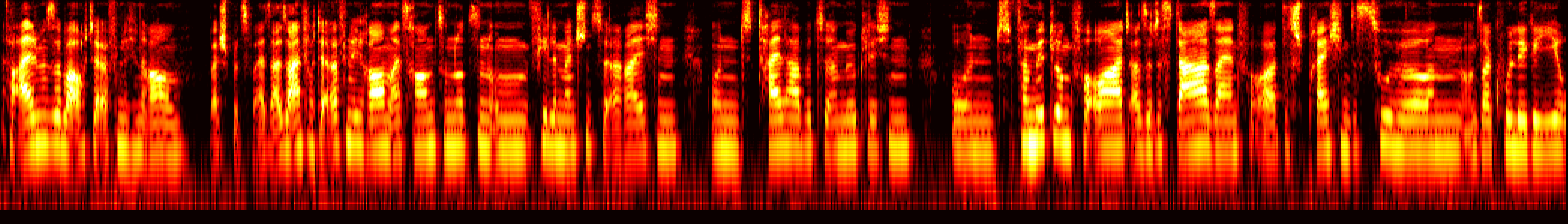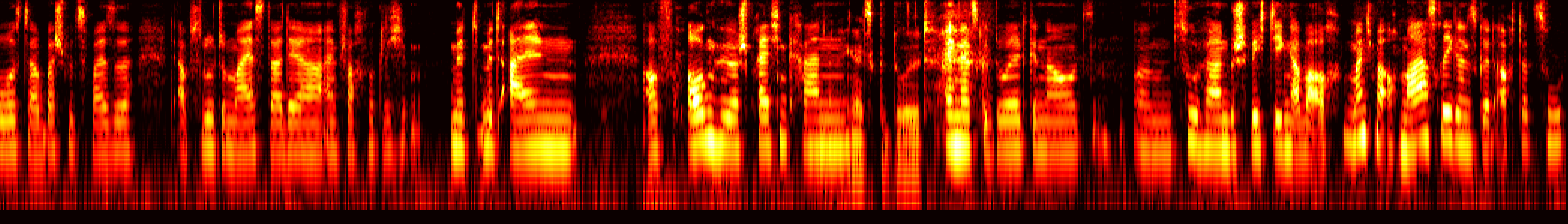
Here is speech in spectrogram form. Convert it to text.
Vor allem ist es aber auch der öffentliche Raum beispielsweise. Also einfach der öffentliche Raum als Raum zu nutzen, um viele Menschen zu erreichen und Teilhabe zu ermöglichen und Vermittlung vor Ort, also das Dasein vor Ort, das Sprechen, das Zuhören. Unser Kollege Jero ist da beispielsweise der absolute Meister, der einfach wirklich mit, mit allen auf Augenhöhe sprechen kann. Engelsgeduld. Engelsgeduld, genau. Ähm, zuhören, beschwichtigen, aber auch manchmal auch Maßregeln, das gehört auch dazu.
